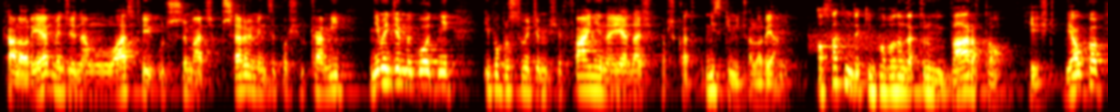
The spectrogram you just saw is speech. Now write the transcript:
kalorie, będzie nam łatwiej utrzymać przerwę między posiłkami, nie będziemy głodni i po prostu będziemy się fajnie najadać, na przykład niskimi kaloriami. Ostatnim takim powodem, dla którym warto jeść białko,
